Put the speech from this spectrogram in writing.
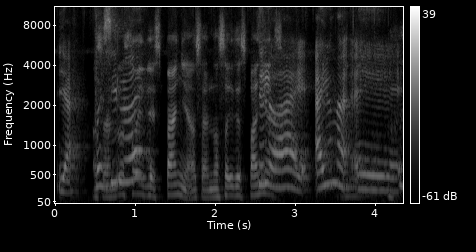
Ya, pues sí no soy de España, o sea, no soy de España. Sí lo hay. Hay una, eh,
